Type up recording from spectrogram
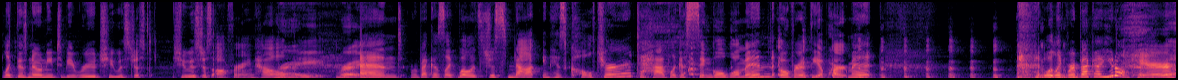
like there's no need to be rude. She was just she was just offering help. Right, right. And Rebecca's like, well, it's just not in his culture to have like a single woman over at the apartment. well, like Rebecca, you don't care.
